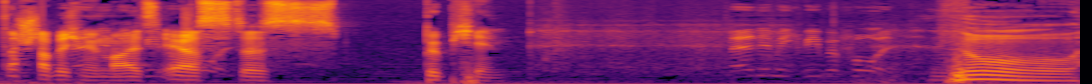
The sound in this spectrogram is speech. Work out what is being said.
Das schnappe ich mir mal als erstes Büppchen. So,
